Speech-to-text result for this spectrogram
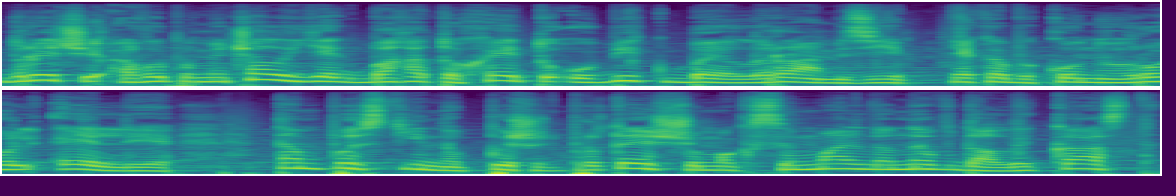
До речі, а ви помічали, як багато хейту у бік Белли Рамзі, яка виконує роль Еллі. Там постійно пишуть про те, що максимально невдалий каст,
